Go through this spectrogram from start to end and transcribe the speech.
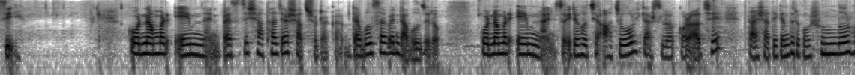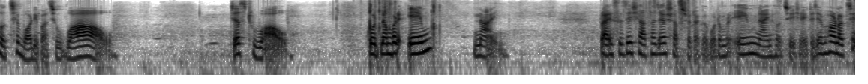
see code number M nine price হচ্ছে সাত হাজার সাতশো টাকা double seven double zero code number M nine so এটা হচ্ছে আঁচল টার্সেল করা আছে, তার সাথে কিন্তু এরকম সুন্দর হচ্ছে বডি পাচ্ছে। Wow just wow code number M nine price আছে সাত হাজার সাতশো টাকা। কোড নাম্বার এম নাইন হচ্ছে সেইটা যে ভালো লাগছে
